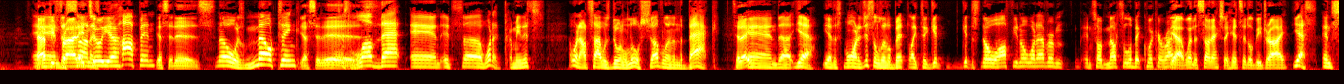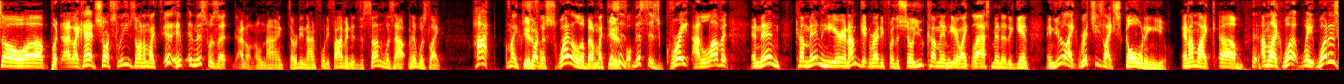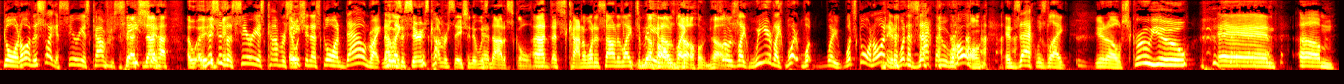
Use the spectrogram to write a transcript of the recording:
Happy Friday the sun to is ya. Popping. Yes, it is. Snow is melting. Yes, it is. Just love that. And it's uh what a I mean, it's I went outside, was doing a little shoveling in the back. Today? And uh yeah, yeah, this morning, just a little bit, like to get get the snow off, you know, whatever. And so it melts a little bit quicker, right? Yeah, when the sun actually hits, it'll be dry. Yes, and so, uh, but I, like I had short sleeves on. I'm like, it, it- and this was at I don't know nine thirty, nine forty five, and the sun was out, and it was like hot. I'm like Beautiful. starting to sweat a little bit. I'm like, this Beautiful. is this is great. I love it. And then come in here, and I'm getting ready for the show. You come in here like last minute again, and you're like Richie's like scolding you. And I'm like, um, I'm like, what? Wait, what is going on? This is like a serious conversation. how- uh, this it- is it- a serious conversation that's going down right now. it was like, a serious conversation. It was not a scold. uh, that's kind of what it sounded like to me, No, and I was like, no, no. So it was like weird. Like, what? What? Wait, what's going on here? What did Zach do wrong? And Zach was like, you know, screw you, and um,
